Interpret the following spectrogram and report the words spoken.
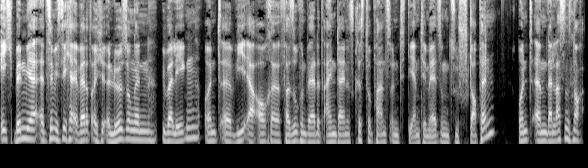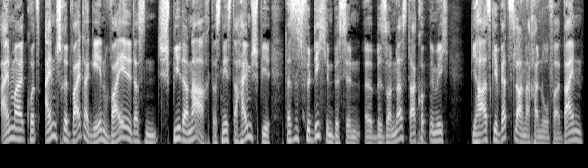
Ich bin mir äh, ziemlich sicher, ihr werdet euch äh, Lösungen überlegen und äh, wie ihr auch äh, versuchen werdet, einen deines Christopans und die MT Melsungen zu stoppen. Und ähm, dann lass uns noch einmal kurz einen Schritt weitergehen, weil das Spiel danach, das nächste Heimspiel, das ist für dich ein bisschen äh, besonders. Da kommt nämlich die HSG Wetzlar nach Hannover. Dein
